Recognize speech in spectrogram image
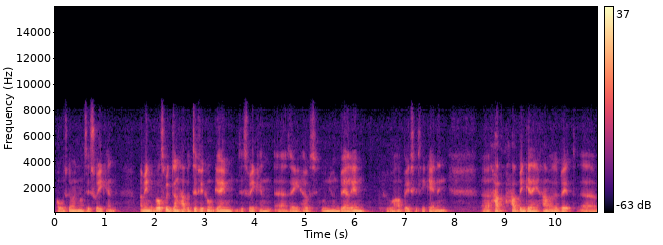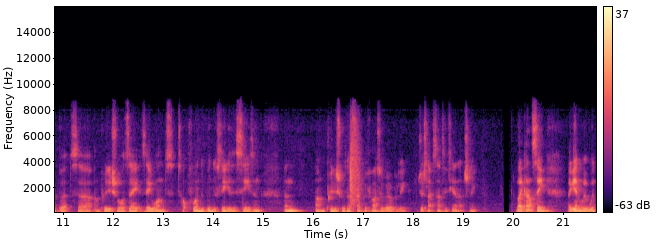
what was going on this weekend. I mean, Wolfsburg don't have a difficult game this weekend. Uh, they host Union Berlin, who are basically getting uh, have have been getting hammered a bit, uh, but uh, I'm pretty sure they they want top four in the Bundesliga this season, and I'm pretty sure they'll sacrifice Europa League, just like Saint Etienne actually. But I can't say again. We're, we're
